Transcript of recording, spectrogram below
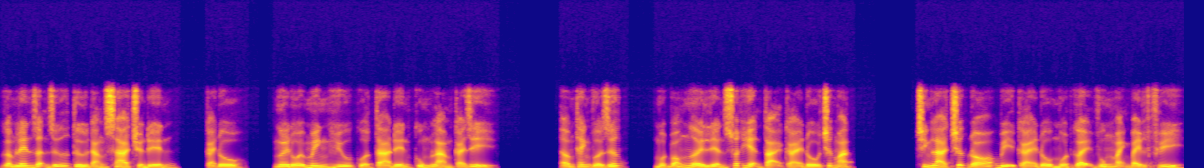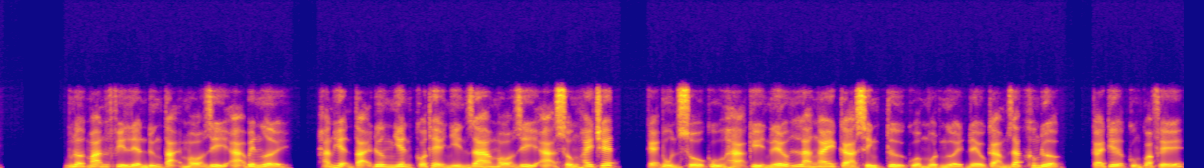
gầm lên giận dữ từ đằng xa truyền đến, cải đồ, người đối minh hữu của ta đến cùng làm cái gì? Âm thanh vừa dứt, một bóng người liền xuất hiện tại cải đồ trước mặt. Chính là trước đó bị cải đồ một gậy vung mạnh bay phi. Bloodman phi liền đứng tại mỏ gì ạ bên người, hắn hiện tại đương nhiên có thể nhìn ra mỏ gì ạ sống hay chết, kẻ bùn sổ cụ hạ kỳ nếu là ngay cả sinh tử của một người đều cảm giác không được, cái kia cũng quá phế.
